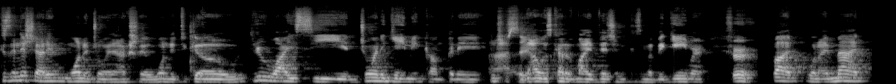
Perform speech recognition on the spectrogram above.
because initially I didn't want to join. Actually, I wanted to go through YC and join a gaming company. Uh, Interesting. Uh, that was kind of my vision because I'm a big gamer. Sure. But when I met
